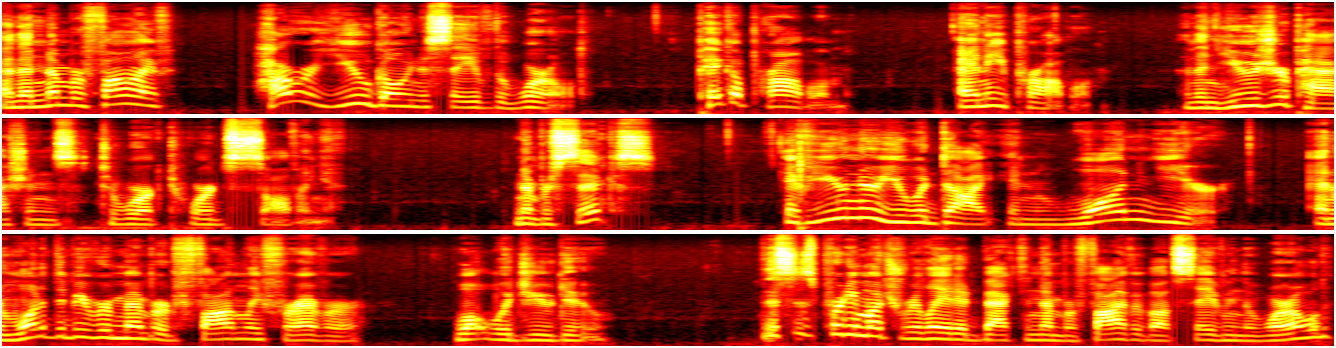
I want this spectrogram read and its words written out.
And then number five, how are you going to save the world? Pick a problem, any problem, and then use your passions to work towards solving it. Number six, if you knew you would die in one year and wanted to be remembered fondly forever, what would you do? This is pretty much related back to number five about saving the world,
